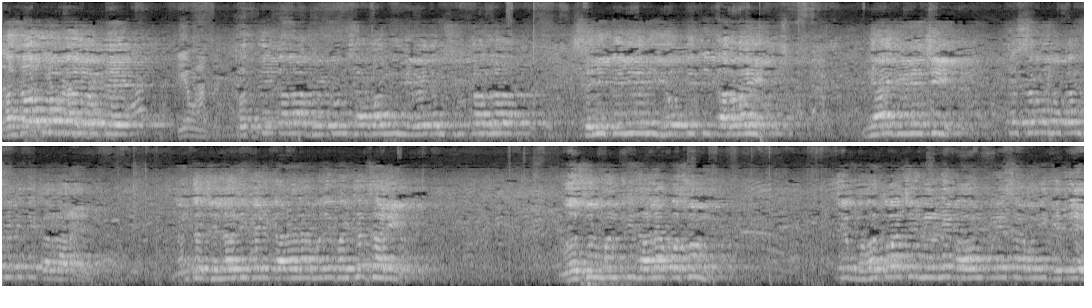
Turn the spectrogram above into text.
हजारो लोक आले होते. प्रत्येकाला भेटून साहेबांनी निवेदन स्वीकारलं. सही केली आणि योग्य ती कारवाई न्याय देण्याची त्या सर्व लोकांसाठी ते करणार आहे नंतर जिल्हाधिकारी कार्यालयामध्ये बैठक झाली. महसूल मंत्री झाल्यापासून जे महत्त्वाचे निर्णय बावनकुळे साहेबांनी घेतले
